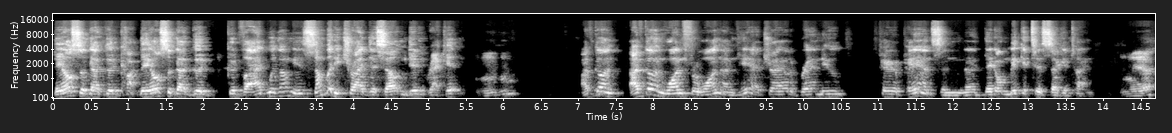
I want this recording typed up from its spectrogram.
They also got good. They also got good. Good vibe with them. Is somebody tried this out and didn't wreck it? Mm-hmm. I've gone. I've gone one for one on. Yeah, I try out a brand new pair of pants, and uh, they don't make it to a second time. Yeah,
